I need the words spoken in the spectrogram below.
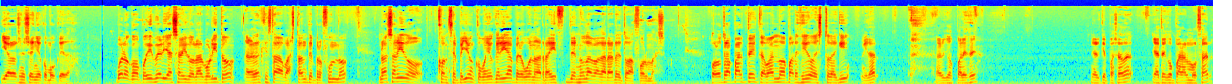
y ahora os enseño cómo queda. Bueno, como podéis ver ya ha salido el arbolito, la verdad es que estaba bastante profundo no ha salido con cepellón como yo quería, pero bueno, a raíz desnuda va a agarrar de todas formas. Por otra parte, cavando ha aparecido esto de aquí. Mirad, a ver qué os parece. Mirad qué pasada. Ya tengo para almorzar.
